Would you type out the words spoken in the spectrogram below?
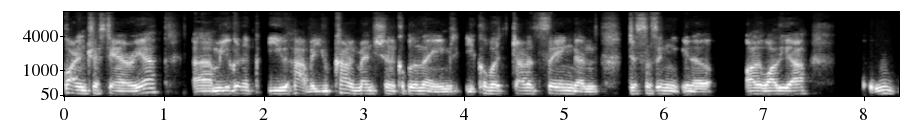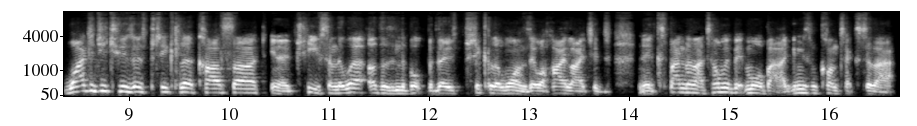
quite an interesting area. Um, you're to you have you kind of mentioned a couple of names. You covered Charat Singh and Singh, you know, Ahluwalia. Why did you choose those particular Khalsa, you know, chiefs? And there were others in the book, but those particular ones they were highlighted. You know, expand on that. Tell me a bit more about it. Give me some context to that.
